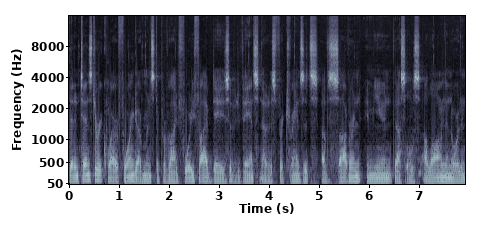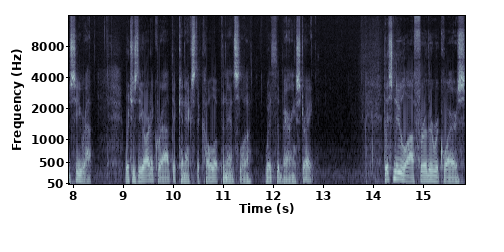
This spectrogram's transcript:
that intends to require foreign governments to provide 45 days of advance notice for transits of sovereign immune vessels along the Northern Sea Route, which is the Arctic route that connects the Kola Peninsula with the Bering Strait. This new law further requires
